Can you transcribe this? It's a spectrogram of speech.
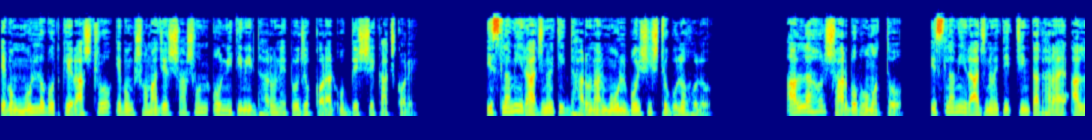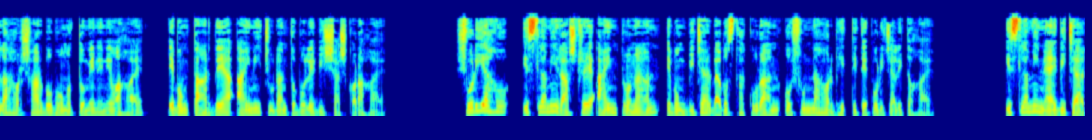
এবং মূল্যবোধকে রাষ্ট্র এবং সমাজের শাসন ও নীতি নির্ধারণে প্রযোগ করার উদ্দেশ্যে কাজ করে। ইসলামী রাজনৈতিক ধারণার মূল বৈশিষ্ট্যগুলো হল আল্লাহর সার্বভৌমত্ব, ইসলামী রাজনৈতিক চিন্তাধারায় আল্লাহর সার্বভৌমত্ব মেনে নেওয়া হয় এবং তাঁর দেয়া আইনই চূড়ান্ত বলে বিশ্বাস করা হয়। শরিয়াহ, ইসলামী রাষ্ট্রে আইন প্রণয়ন এবং বিচার ব্যবস্থা কুরআন ও সুন্নাহর ভিত্তিতে পরিচালিত হয়। ইসলামী ন্যায় বিচার,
